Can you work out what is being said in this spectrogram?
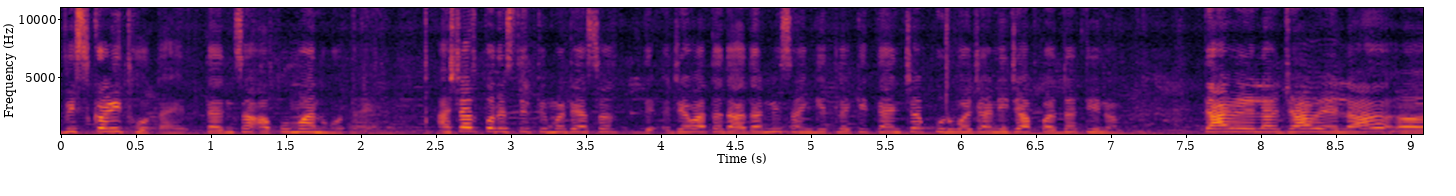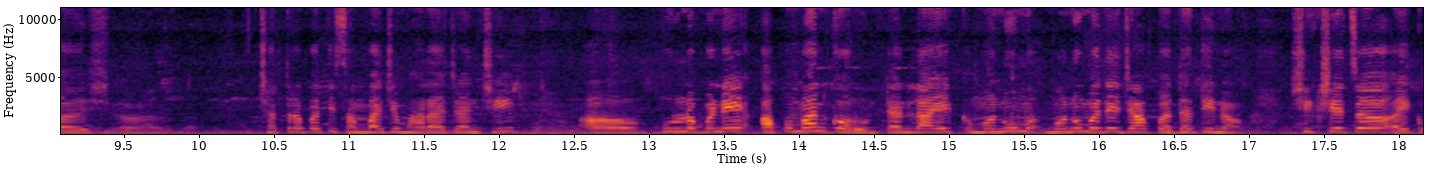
विस्कळीत होत आहेत त्यांचा अपमान होत आहे. अशाच परिस्थितीमध्ये असं जेव्हा आता दादांनी सांगितलं की त्यांच्या पूर्वजांनी ज्या पद्धतीनं त्यावेळेला ज्या वेळेला श- छत्रपती संभाजी महाराजांची पूर्णपणे अपमान करून त्यांना एक मनू मनूमध्ये ज्या पद्धतीनं शिक्षेचं एक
